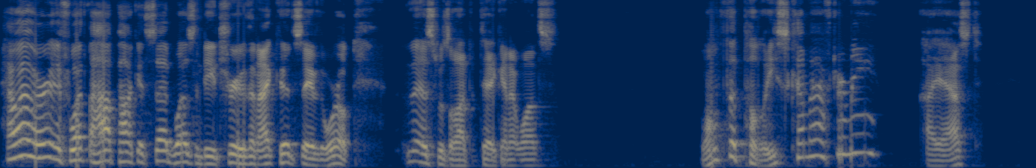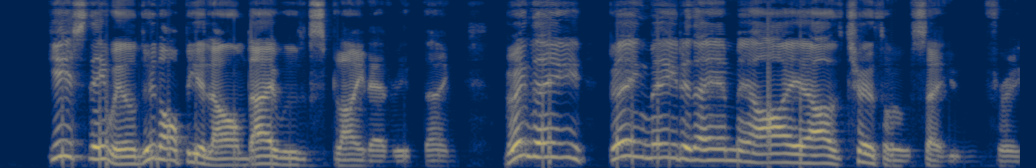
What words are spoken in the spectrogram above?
However, if what the Hot Pocket said was indeed true, then I could save the world. This was a lot to take in at once. Won't the police come after me? I asked. Yes, they will. Do not be alarmed. I will explain everything. Bring they, bring me to them, and I, uh, the truth will set you free.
